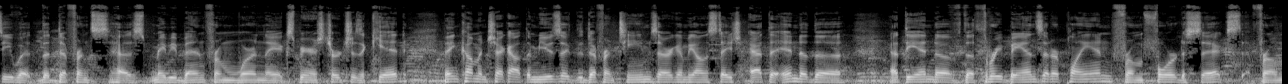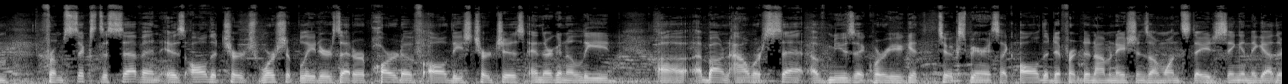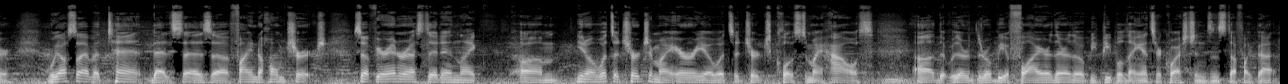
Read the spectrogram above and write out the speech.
see what the difference has maybe been from when they experienced church as a kid. They can come and check out the music, the different teams that are going to be on the stage at the end of the at the end of the three bands that are playing from four to six. From from six to seven is all the church worship leaders that are part of all these churches, and they're going to lead uh, about an hour hour set of music where you get to experience like all the different denominations on one stage singing together. We also have a tent that says uh, "Find a Home Church." So if you're interested in like um, you know, what's a church in my area? What's a church close to my house? Uh, there, will be a flyer there. There'll be people to answer questions and stuff like that.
